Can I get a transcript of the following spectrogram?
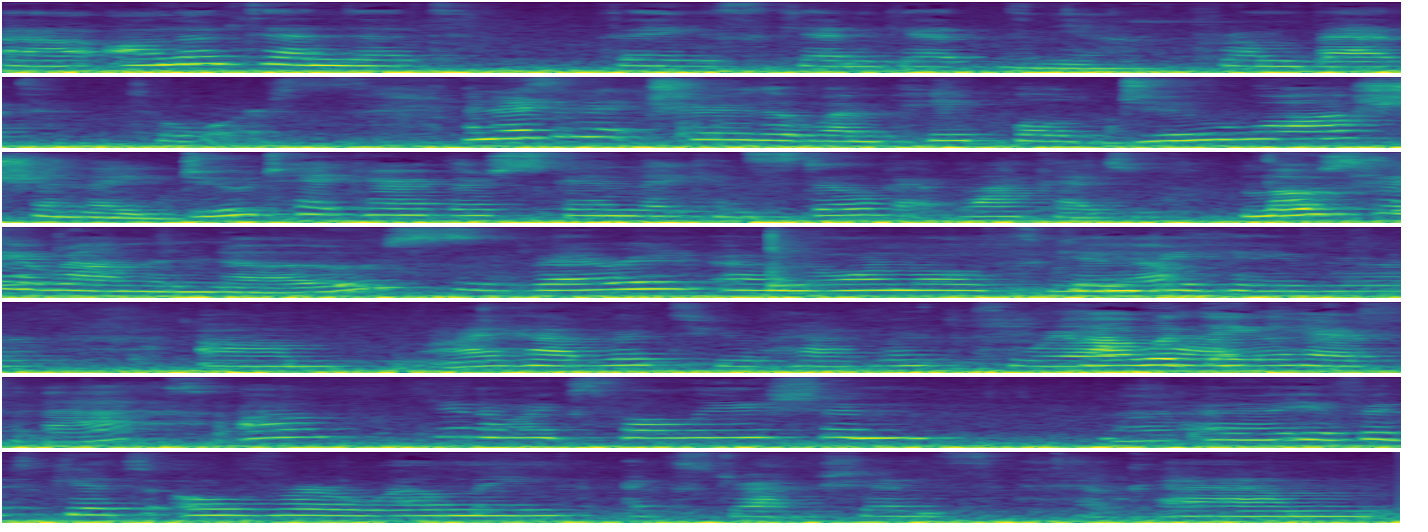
uh, unattended. Things can get Yeah. from bad to worse. And isn't it true that when people do wash and they do take care of their skin, they can still get blackheads, mostly around the nose? Very uh, normal skin Yep. behavior. Um, I have it. You have it. We How would they it. care for that? Um, you know, exfoliation. Uh, if it gets overwhelming, extractions. Okay. Um,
